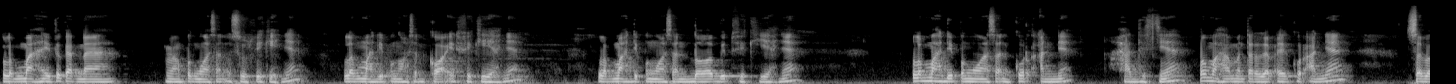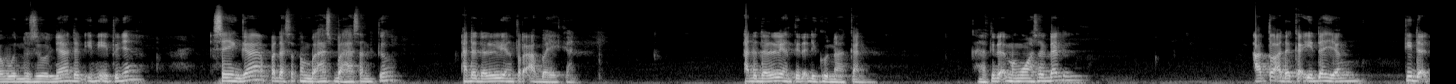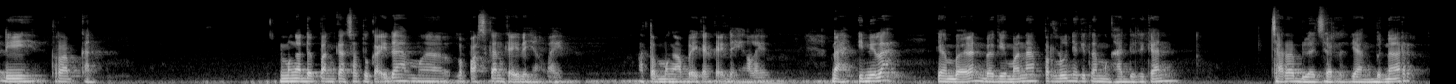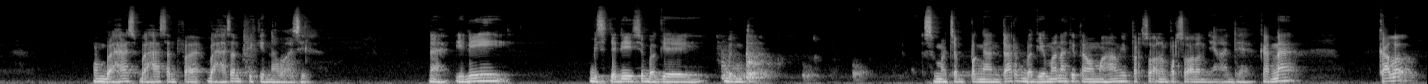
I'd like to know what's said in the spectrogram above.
lemah itu karena memang penguasaan usul fikihnya, lemah di penguasaan qaid fikihnya, lemah di penguasaan dobit fikihnya, lemah di penguasaan Qur'annya, hadisnya, pemahaman terhadap ayat Qur'annya, sebabun nuzulnya dan ini itunya sehingga pada saat membahas bahasan itu ada dalil yang terabaikan. Ada dalil yang tidak digunakan. Karena tidak menguasai dalil. Atau ada kaidah yang tidak diterapkan. Mengedepankan satu kaidah, melepaskan kaidah yang lain. Atau mengabaikan kaidah yang lain. Nah, inilah gambaran bagaimana perlunya kita menghadirkan cara belajar yang benar membahas bahasan bahasan fikih nawazil. Nah, ini bisa jadi sebagai bentuk semacam pengantar bagaimana kita memahami persoalan-persoalan yang ada. Karena kalau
